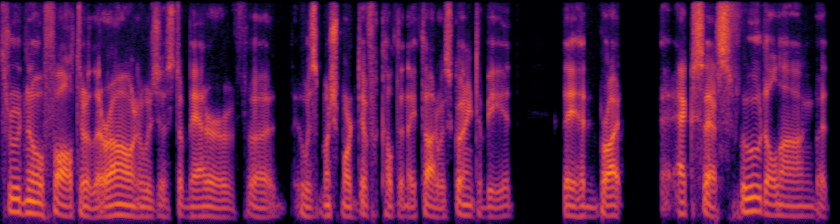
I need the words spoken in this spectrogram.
through no fault of their own. It was just a matter of uh, it was much more difficult than they thought it was going to be. It, they had brought excess food along, but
